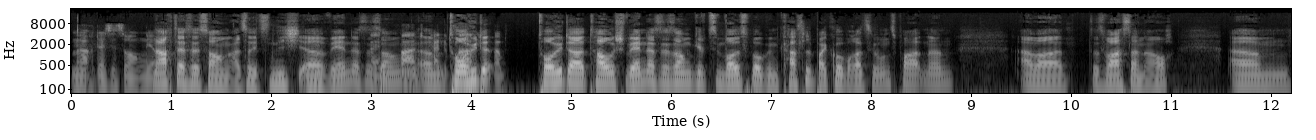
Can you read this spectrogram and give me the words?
Nach der Saison, ja. Nach der Saison, also jetzt nicht äh, Mhm. während der Keine Saison. Ähm, keine Torhüter, Fahrt- Torhüter-Tausch während der Saison gibt es in Wolfsburg und Kassel bei Kooperationspartnern. Aber das war's dann auch. Ähm,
